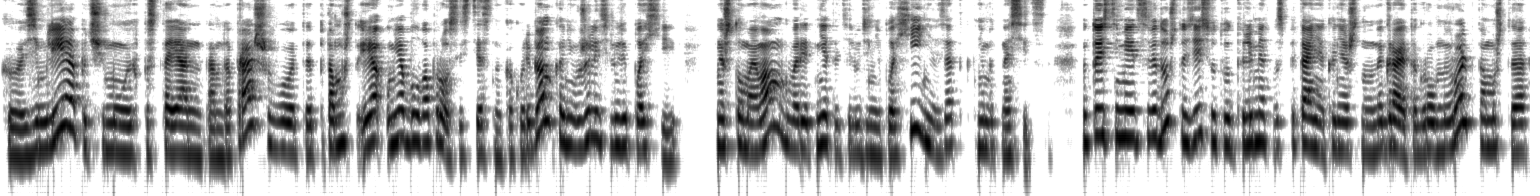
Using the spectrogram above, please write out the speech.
к земле, почему их постоянно там допрашивают. И потому что я, у меня был вопрос, естественно, как у ребенка, неужели эти люди плохие? На что моя мама говорит, нет, эти люди неплохие, нельзя к ним относиться. Ну, то есть имеется в виду, что здесь вот, вот элемент воспитания, конечно, он играет огромную роль, потому что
